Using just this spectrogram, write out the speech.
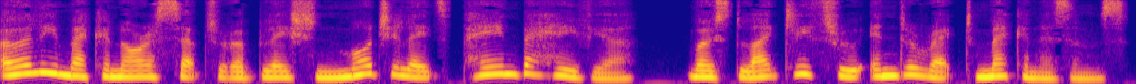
early mechanoreceptor ablation modulates pain behavior, most likely through indirect mechanisms.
